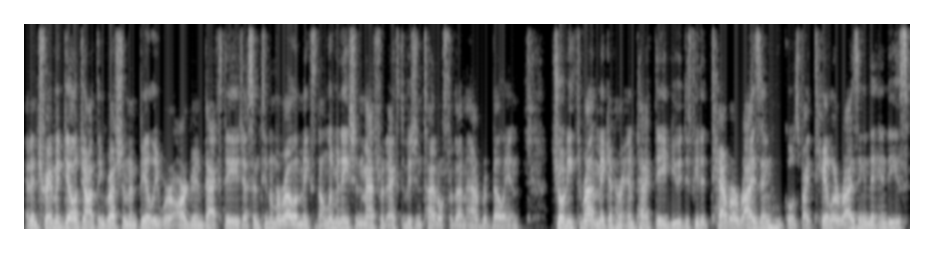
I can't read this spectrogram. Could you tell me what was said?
And then Trey Miguel, Jonathan Gresham, and Bailey were arguing backstage as Santino Marella makes an elimination match for the X Division title for them at Rebellion. Jody Threat, making her Impact debut, defeated Tara Rising, who goes by Taylor Rising in the Indies.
